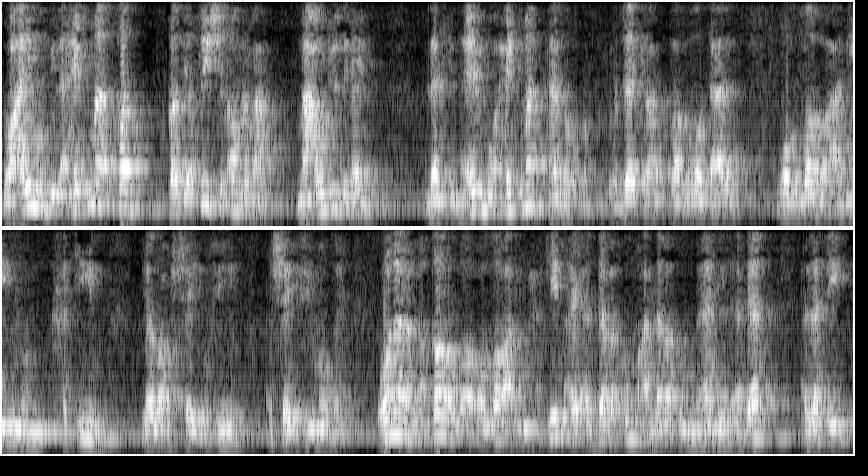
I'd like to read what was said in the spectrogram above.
وعلم بلا حكمة قد قد يطيش الأمر معه مع وجود العلم. لكن علم وحكمة هذا هو الأفضل وذلك قال الله تعالى والله عليم حكيم يضع الشيء في الشيء في موضعه وهنا لما قال الله والله عليم حكيم أي أدبكم وعلمكم هذه الأداب التي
